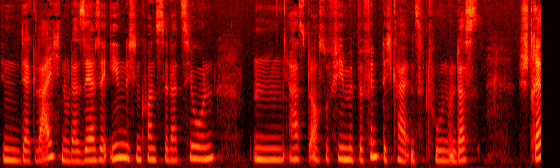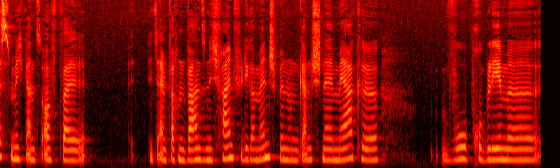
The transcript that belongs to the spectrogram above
in der gleichen oder sehr, sehr ähnlichen Konstellation, mh, hm, hast du auch so viel mit Befindlichkeiten zu tun. Und das stresst mich ganz oft, weil ich einfach ein wahnsinnig feinfühliger Mensch bin und ganz schnell merke, wo Probleme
